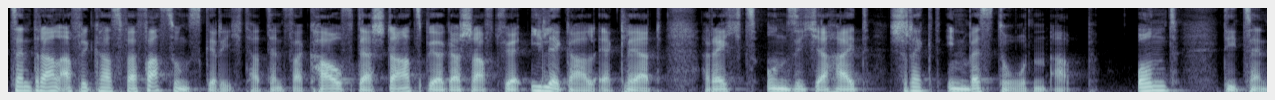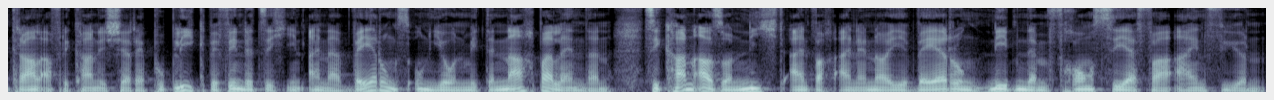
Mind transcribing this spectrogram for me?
Zentralafrikas Verfassungsgericht hat den Verkauf der Staatsbürgerschaft für illegal erklärt. Rechtsunsicherheit schreckt Investoren ab. Und die Zentralafrikanische Republik befindet sich in einer Währungsunion mit den Nachbarländern. Sie kann also nicht einfach eine neue Währung neben dem Franc CFA einführen.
